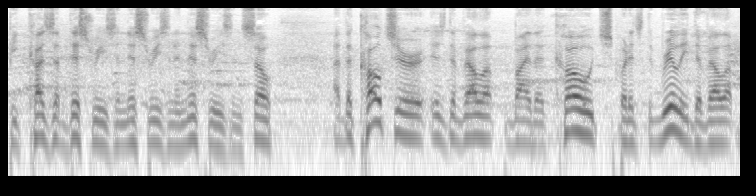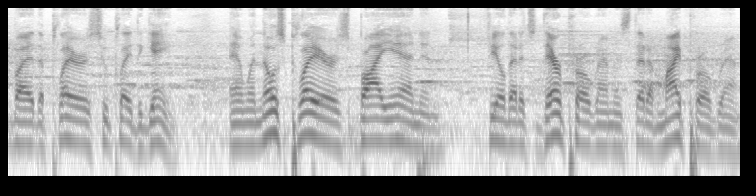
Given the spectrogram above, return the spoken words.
because of this reason, this reason, and this reason. So uh, the culture is developed by the coach, but it's really developed by the players who played the game. And when those players buy in and feel that it's their program instead of my program,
